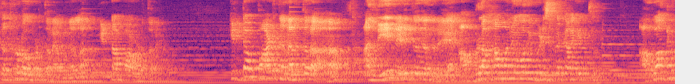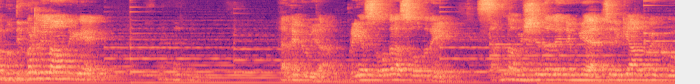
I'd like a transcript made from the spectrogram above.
ಕತ್ಕೊಂಡು ಹೋಗ್ಬಿಡ್ತಾರೆ ಅವನ್ನೆಲ್ಲ, ಕಿಡ್ನಾಪ್ ಮಾಡ್ಬಿಡ್ತಾರೆ ಕಿಡ್ನಾಪ್ ಮಾಡಿದ ನಂತರ ಅಲ್ಲಿ ಏನ್ ನಡೀತದೆ ಅಂದ್ರೆ ಅಬ್ರಹಾಮನೇ ಹೋಗಿ ಬಿಡಿಸ್ಬೇಕಾಗಿತ್ತು. ಅವಾಗ್ಲೂ ಬುದ್ಧಿ ಬರಲಿಲ್ಲ ಅವನಿಗೆ. ಪ್ರಿಯ ಸೋದರ ಸೋದರಿ, ಸಣ್ಣ ವಿಷಯದಲ್ಲೇ ನಿಮಗೆ ಎಚ್ಚರಿಕೆ ಆಗಬೇಕು.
